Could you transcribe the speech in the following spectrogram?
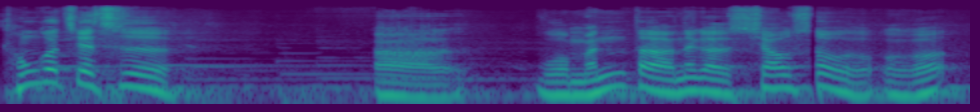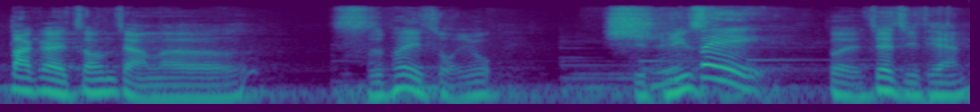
通过这次，呃，我们的那个销售额大概增长了十倍左右，十倍，对，这几天，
